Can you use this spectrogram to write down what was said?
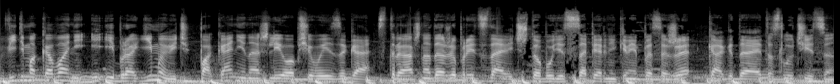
Видимо, Кавани и Ибрагимович пока не нашли общего языка. Страшно даже представить, что будет с соперниками ПСЖ, когда это случится.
